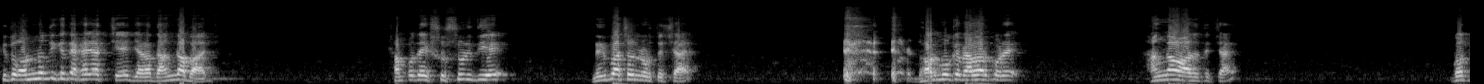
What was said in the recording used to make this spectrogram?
কিন্তু অন্যদিকে দেখা যাচ্ছে, যারা দাঙ্গাবাজ সাম্প্রদায়িক সুশ্রুরি দিয়ে নির্বাচন লড়তে চায়, ধর্মকে ব্যবহার করে হাঙ্গামা বাঁধাতে চায়। গত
